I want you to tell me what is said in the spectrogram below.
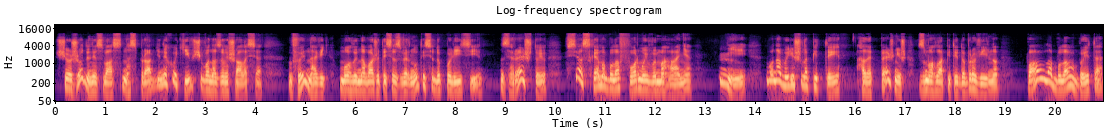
що жоден із вас насправді не хотів, щоб вона залишалася. Ви навіть могли наважитися звернутися до поліції. Зрештою, вся схема була формою вимагання, Ні, вона вирішила піти, але перш ніж змогла піти добровільно, Паула була вбита.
